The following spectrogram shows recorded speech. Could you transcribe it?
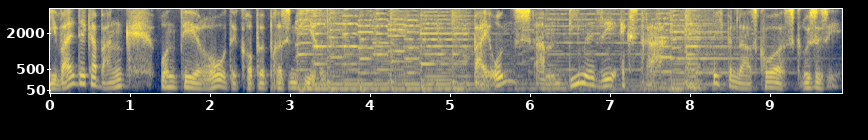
Die Waldecker Bank und die Rode Gruppe präsentieren. Bei uns am Diemelsee Extra. Ich bin Lars Kors, grüße Sie.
